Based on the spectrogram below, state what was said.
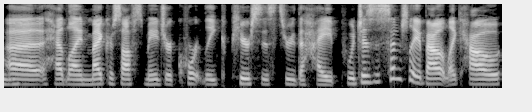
Uh, headline Microsoft's major court leak pierces through the hype, which is essentially about like how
